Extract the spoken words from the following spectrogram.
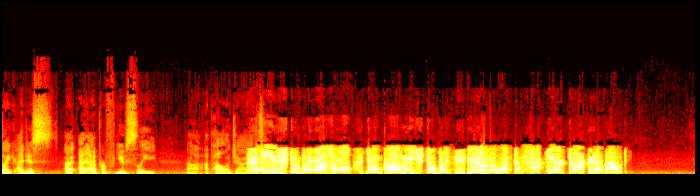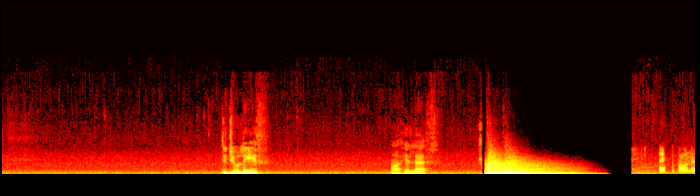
like I just I, I, I profusely uh, apologize. Hey, you stupid asshole! Don't call me stupid! You don't know what the fuck you're talking about! Did you leave? Oh, he left. Thanks for calling the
